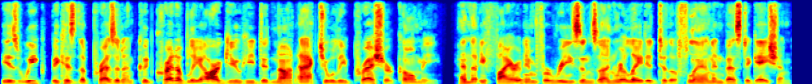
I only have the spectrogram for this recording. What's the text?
is weak because the president could credibly argue he did not actually pressure Comey and that he fired him for reasons unrelated to the Flynn investigation.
